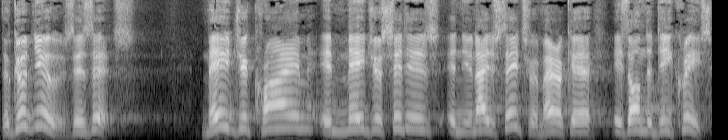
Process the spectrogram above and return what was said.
the good news is this. Major crime in major cities in the United States of America is on the decrease.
